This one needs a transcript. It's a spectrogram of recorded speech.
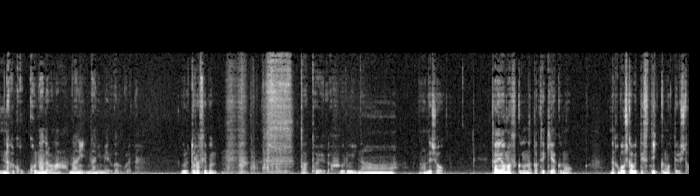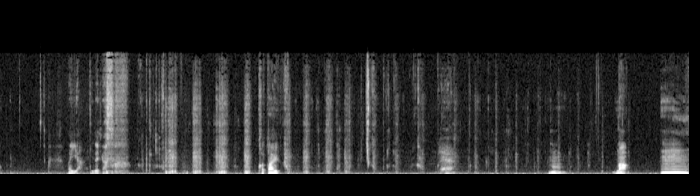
なんかこ、これなんだろうな。何、何見えるかな、これ。ウルトラセブン。例えが古いななんでしょう。タイガーマスクのなんか敵役の、なんか帽子かぶってスティック持ってる人。まあいいや、いただきます。硬い。え？うん。まあ、うーん。わ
